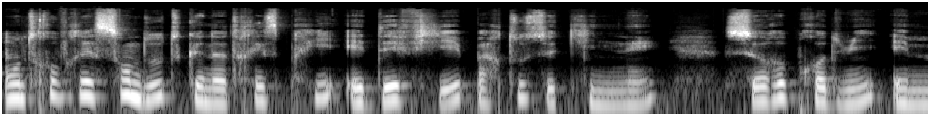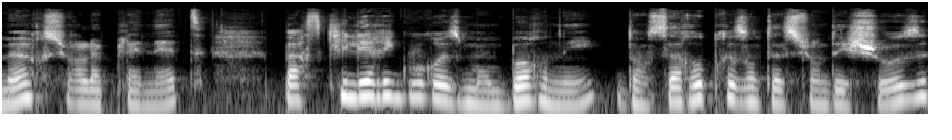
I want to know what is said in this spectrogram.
on trouverait sans doute que notre esprit est défié par tout ce qui naît, se reproduit et meurt sur la planète, parce qu'il est rigoureusement borné, dans sa représentation des choses,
